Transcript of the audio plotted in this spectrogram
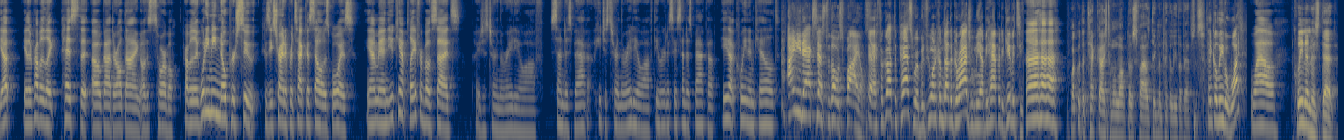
Yep. Yeah, they're probably like pissed that, oh God, they're all dying. Oh, this is horrible. Probably like, what do you mean no pursuit? Because he's trying to protect Costello's boys. Yeah, man, you can't play for both sides. I just turned the radio off. Send us back. He just turned the radio off. They were going to say send us back up. He got Queenan killed. I need access to those files. Yeah, I forgot the password, but if you want to come down to the garage with me, I'd be happy to give it to you. Uh, Work with the tech guys to unlock those files. Dignam take a leave of absence. Take a leave of what? wow. Queenan is dead.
